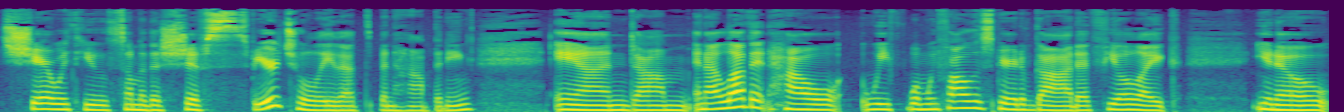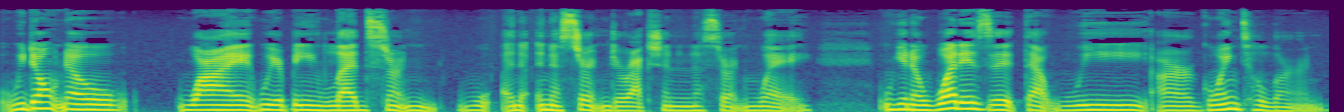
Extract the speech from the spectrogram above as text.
share with you some of the shifts spiritually that's been happening, and um, and I love it how we when we follow the Spirit of God, I feel like you know we don't know why we are being led certain in a certain direction in a certain way. You know what is it that we are going to learn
